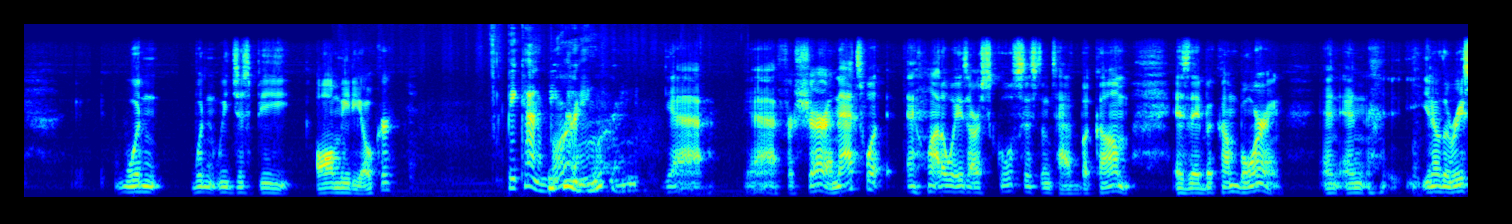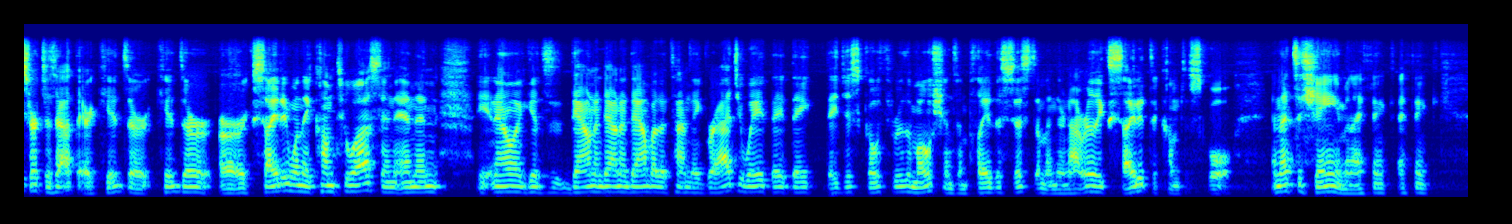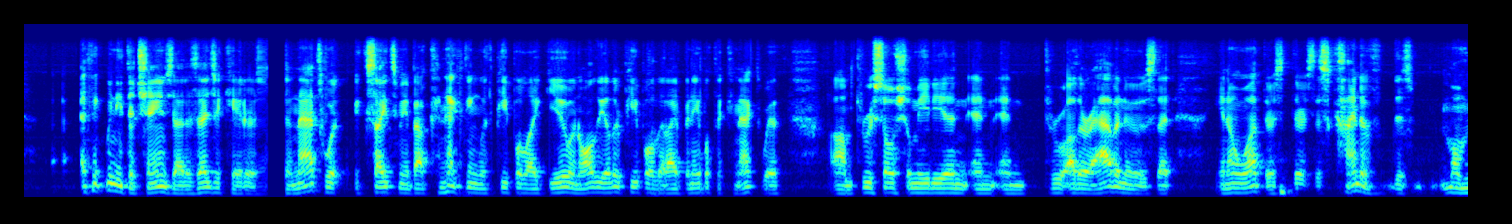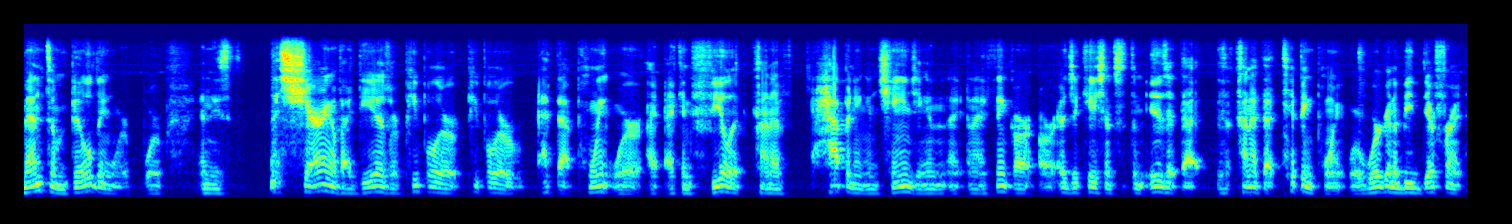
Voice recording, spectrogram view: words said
wouldn't wouldn't we just be all mediocre? Be kind of boring. Yeah yeah for sure. And that's what in a lot of ways our school systems have become is they become boring. And and you know the research is out there. Kids are kids are are excited when they come to us and and then you know it gets down and down and down. By the time they graduate they they they just go through the motions and play the system and they're not really excited to come to school and that's a shame and i think i think i think we need to change that as educators. And that's what excites me about connecting with people like you and all the other people that i've been able to connect with um, through social media and and and through other avenues that you know what there's there's this kind of this momentum building where where and these this sharing of ideas where people are people are at that point where I, I can feel it kind of happening and changing and I, and I think our, our education system is at that is kind of at that tipping point where we're going to be different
